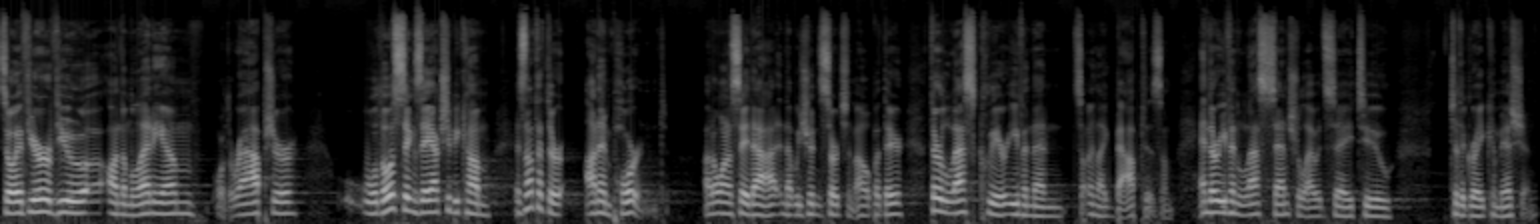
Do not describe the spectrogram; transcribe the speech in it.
so if your view on the millennium or the rapture, well, those things they actually become. It's not that they're unimportant. I don't want to say that and that we shouldn't search them out, but they're they're less clear even than something like baptism, and they're even less central, I would say, to to the Great Commission.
